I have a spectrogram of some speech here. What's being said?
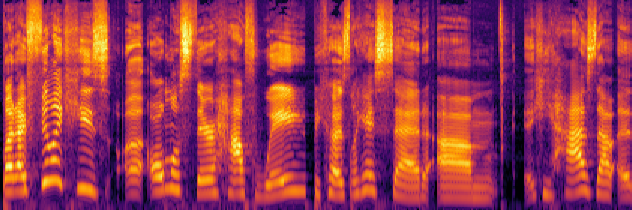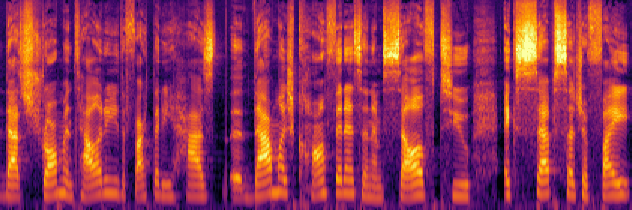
But I feel like he's uh, almost there halfway because, like I said, um, he has that uh, that strong mentality the fact that he has uh, that much confidence in himself to accept such a fight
